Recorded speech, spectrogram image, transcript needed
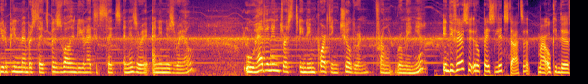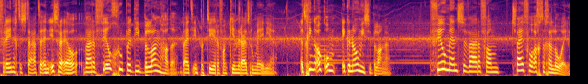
European member states, but as well in the United States and Israel, and in Israel, who had an interest in importing children from Romania. In diverse Europese lidstaten, maar ook in de Verenigde Staten en Israël, waren veel groepen die belang hadden bij het importeren van kinderen uit Roemenië. Het ging ook om economische belangen. Veel mensen waren van twijfelachtig allooi.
